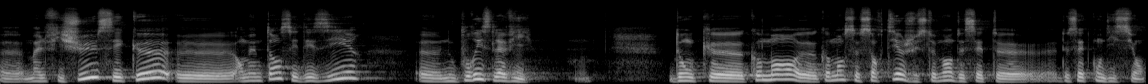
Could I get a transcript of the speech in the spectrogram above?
euh, mal fichu, c'est que, euh, en même temps, ces désirs euh, nous pourrissent la vie. Donc, comment, comment se sortir justement de cette, de cette condition?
